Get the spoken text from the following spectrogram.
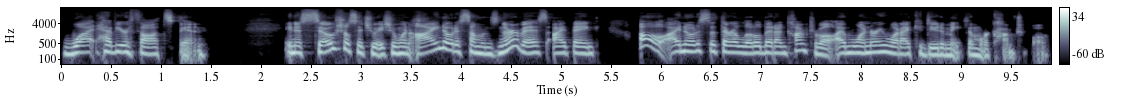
what have your thoughts been? In a social situation, when I notice someone's nervous, I think, oh, I notice that they're a little bit uncomfortable. I'm wondering what I could do to make them more comfortable.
